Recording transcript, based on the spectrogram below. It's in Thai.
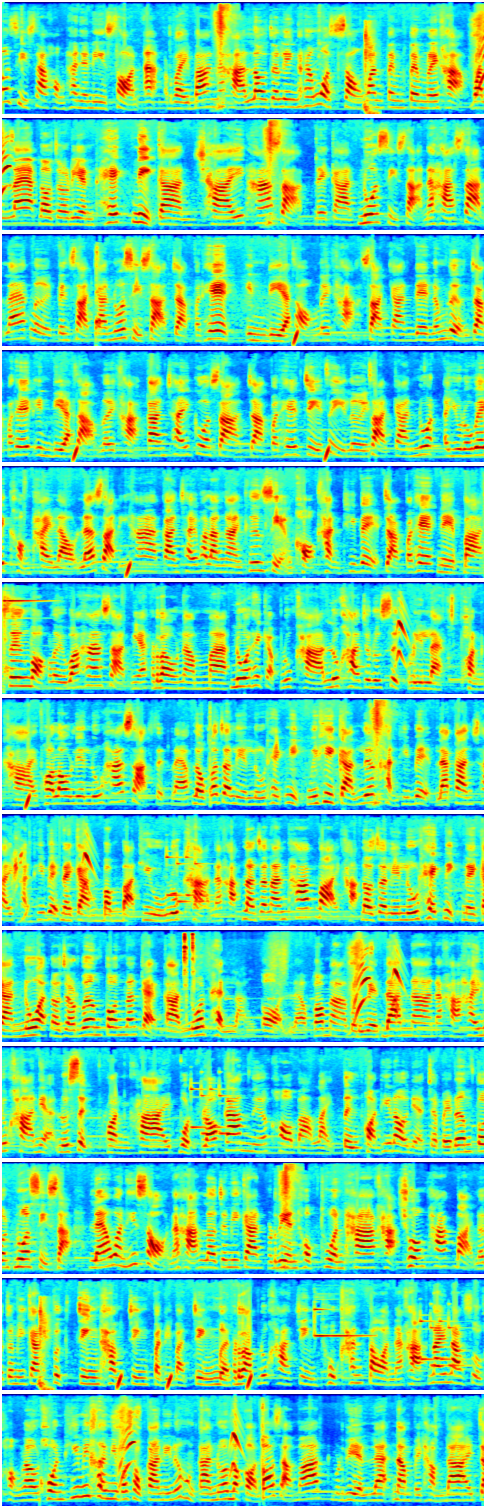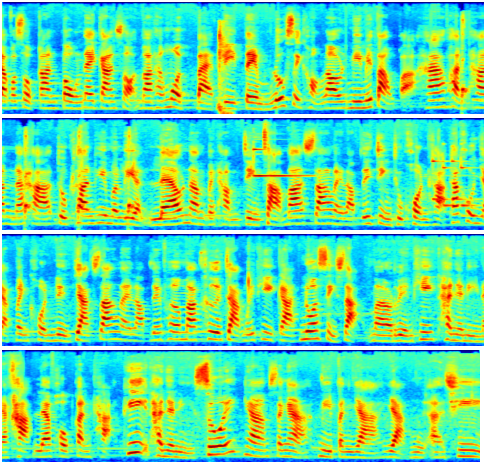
วดศีรษะของธัญนีสอนอะไรบ้างนะคะ เราจะเรียนกันทั้งหมด 2 วันเต็มๆเลยค่ะ วันแรกเราจะเรียนเทคนิคการใช้5ศาสตร์ในการนวดศีรษะนะคะศาสตร์แรกเลยเป็นศาสตร์การนวดศีรษะจากประเทศอินเดีย 2 เลยค่ะ ศาสตร์การเดนน้ำเหลืองจากประเทศอินเดีย 3 เลยค่ะ การใช้กัวซาจากประเทศจีน 4 เลย ศาสตร์การนวดอายุรเวทของไทยเรา และศาสตร์ที่ 5 การใช้พลังงานคลื่นเสียงของขันทิเบตจากประเทศเนปาล ซึ่งบอกเลยว่า 5 ศาสตร์เนี้ยเรานำมานวดให้กับลูกค้า ลูกค้าจะรู้สึกรีแลกซ์ผ่อนคลาย พอเราเรียนรูู้้5ศาสตร์เสร็จแล้ว เราก็จะเรียนรู้เทคนิควิธีการเลือกขันทิเบต และการใช้ขันทิเบตในการบำบัดฮิวลูกค้านะคะ หลังจากนั้นภาคบ่ายค่ะ เราจะเรียนรู้เทคนิคในการนวด เราจะเริ่มต้นตั้งแต่การนวดแผ่นหลังก่อน แล้วก็มาบริเวณด้านหน้านะคะ ให้ลูกค้าเนี่ยรู้สึกผ่อนคลายปลดล็อกกล้ามเนื้อคอบ่าไหล่ตึงก่อนที่เราเนี่ยจะไปเริ่มต้นนวดศีรษะ แล้ววันที่สองนะคะเราจะมีการเรียนทบทวนท่าค่ะ ช่วงภาคบ่ายเราจะมีการฝึกจริงทำจริง ปฏิบัติจริง เหมือนรับลูกค้าจริงทุกขั้นตอนนะคะ ในหลักสูตรของเราคนที่ไม่เคยมีประสบการณ์ในเรื่องของการนวดมาก่อน ก็สามารถเรียนและนำไปทำได้ จากประสบการณ์ตรงในการสอนมาทั้งหมด 8 ปีเต็ม ลูกศิษย์ของเรามีไม่ต่ำกว่า 5,000 ท่านนะคะ ทุกท่านที่มาเรียนแล้วนำไปทำจริง สามารถสร้างรายรับได้จริงทุกคนค่ะ ถ้าคุณอยากเป็นคนหนึ่งอยากสร้างรายรับได้เพิ่มมากขึ้นจากวิธีการนวดศีรษะมาเรียนที่ธัญนีนะคะ และพบกันค่ะ ที่ธัญนีสวยงามสง่ามีปัญญาอยางมืออาชีพ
